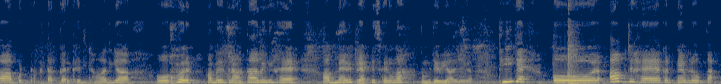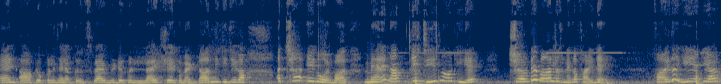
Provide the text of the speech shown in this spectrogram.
आपको टक टक करके दिखा दिया। और हमें इतना आता भी नहीं, खैर। अब मैं भी प्रैक्टिस करूँगा तो मुझे भी आ जाएगा ठीक है, और अब जो है, करते हैं व्लॉग का एंड आप लोग कर चैनल को सब्सक्राइब वीडियो को लाइक शेयर कमेंट लाजमी कीजिएगा। अच्छा एक और बात। मैंने ना एक चीज़ नोट की है। छोटे बाल रखने का फ़ायदा है। फ़ायदा ये है कि यार,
